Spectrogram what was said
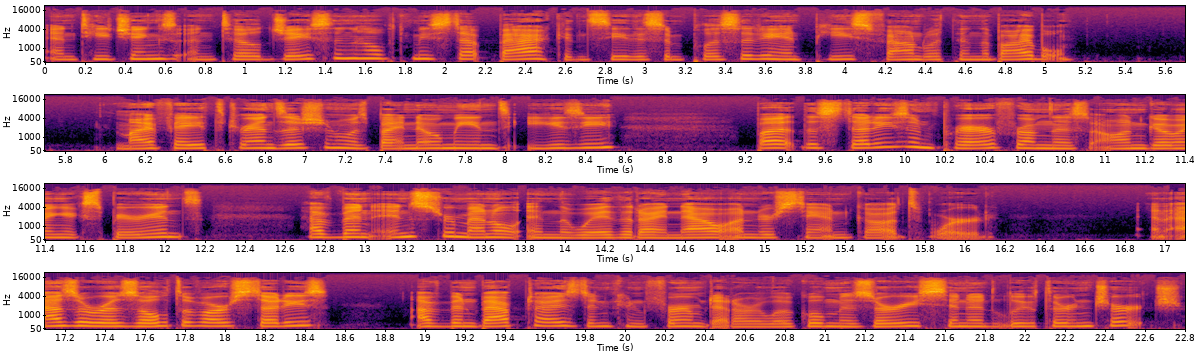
and teachings until Jason helped me step back and see the simplicity and peace found within the Bible. My faith transition was by no means easy, but the studies and prayer from this ongoing experience have been instrumental in the way that I now understand God's Word. And as a result of our studies, I've been baptized and confirmed at our local Missouri Synod Lutheran Church.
